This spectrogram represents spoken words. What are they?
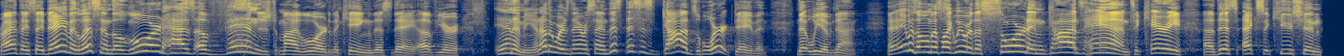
right? They say, David, listen, the Lord has avenged my Lord the king this day of your enemy. In other words, they were saying, this, this is God's work, David, that we have done. It was almost like we were the sword in God's hand to carry uh, this execution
